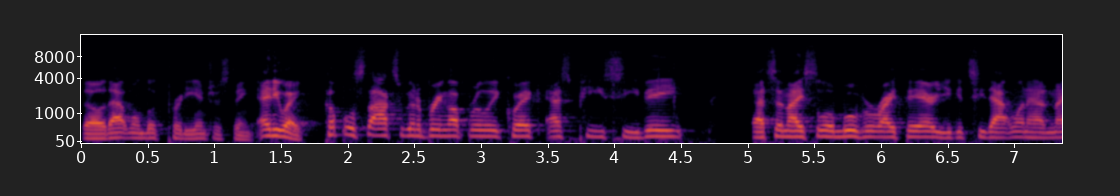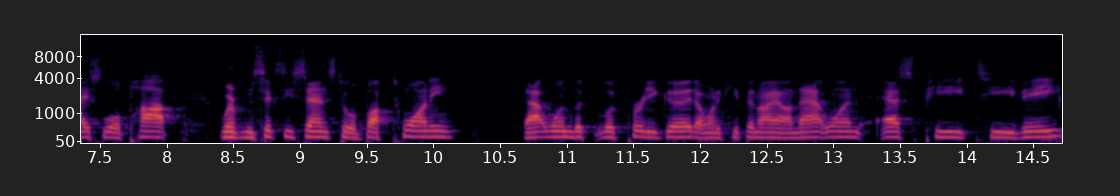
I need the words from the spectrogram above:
So that one looked pretty interesting. Anyway, a couple of stocks we're going to bring up really quick. SPCB. That's a nice little mover right there. You can see that one had a nice little pop. Went from 60 cents to a buck 20. That one looked looked pretty good. I want to keep an eye on that one. SPTV.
